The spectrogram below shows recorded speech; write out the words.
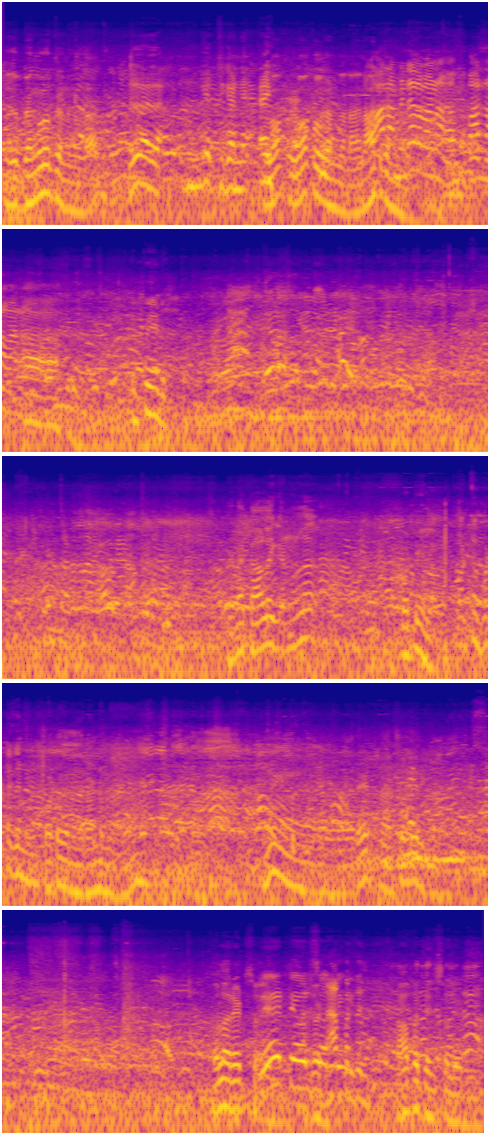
இது பெங்களூர் கண்ணுங்களா இல்லை? இல்லை இங்கே லோ- லோக்கல் கண்ணு தானே? நாட்டு கண்ணு. இப்போ எடு. ஏன்னா காலை கண்ணில் கொட்டிங்களா பொட்டை பொட்டை கண்ணு கொட்டை கண்ணு ரெண்டுமே ரேட் நான் சொல்லியிருக்கேன். எவ்வளோ ரேட் சொல்லி? நாற்பத்தஞ்சு. நாற்பத்தஞ்சு சொல்லியிருக்கேன்.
